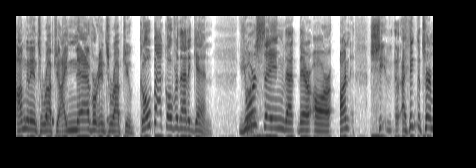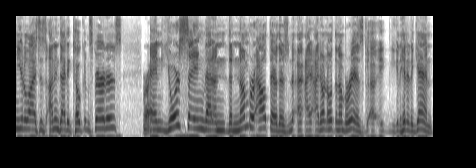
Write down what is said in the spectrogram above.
I'm going to interrupt you. I never interrupt you. Go back over that again. You're sure. saying that there are un she I think the term utilized is unindicted co-conspirators. Right. And you're saying that the number out there there's I, I don't know what the number is. Uh, you can hit it again.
